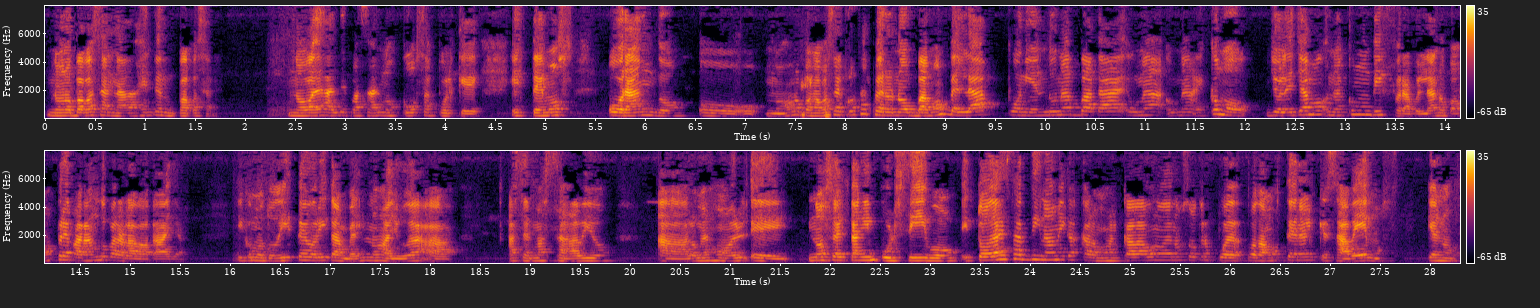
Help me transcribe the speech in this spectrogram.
no nos va a pasar nada, gente, no va a pasar. No va a dejar de pasarnos cosas porque estemos orando o, no, nos van a pasar cosas, pero nos vamos, ¿verdad? Poniendo una batalla, una, una, es como, yo le llamo, no es como un disfraz, ¿verdad? Nos vamos preparando para la batalla. Y como tú dijiste ahorita, ¿verdad? Nos ayuda a, a ser más sabios, a, lo mejor eh, no ser tan impulsivo y todas esas dinámicas que a lo mejor cada uno de nosotros podamos tener que sabemos que nos,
